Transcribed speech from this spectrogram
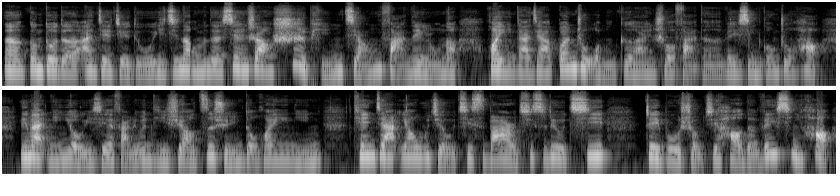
那更多的案件解读以及呢我们的线上视频讲法内容呢，欢迎大家关注我们个案说法的微信公众号。另外，您有一些法律问题需要咨询，都欢迎您添加幺五九七四八二七四六七。这部手机号的微信号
